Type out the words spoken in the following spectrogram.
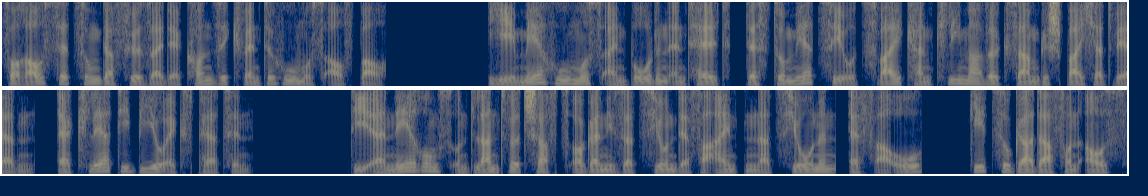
Voraussetzung dafür sei der konsequente Humusaufbau. Je mehr Humus ein Boden enthält, desto mehr CO2 kann klimawirksam gespeichert werden, erklärt die Bioexpertin. Die Ernährungs- und Landwirtschaftsorganisation der Vereinten Nationen, FAO, geht sogar davon aus,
